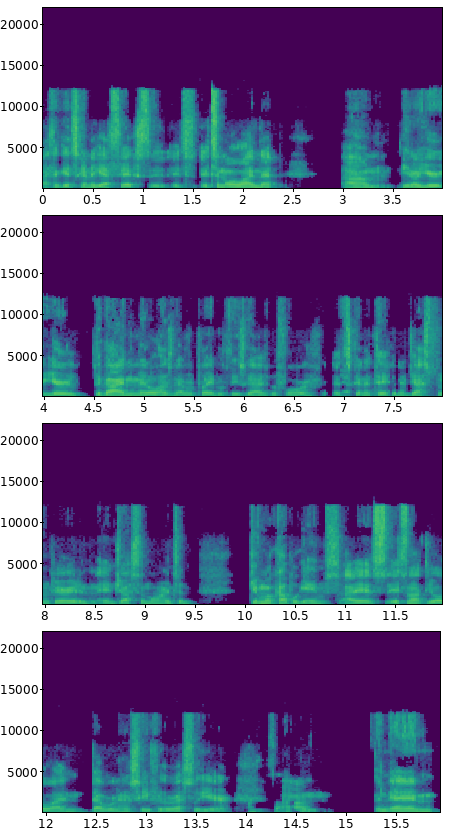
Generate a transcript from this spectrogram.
I think it's going to get fixed. It's it's an O line that, um, you know, you're you're the guy in the middle has never played with these guys before. It's yep. going to take an adjustment period, and, and Justin Lawrence and give him a couple games. I, it's it's not the O line that we're going to see for the rest of the year. Um, and and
